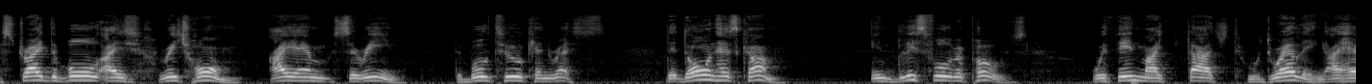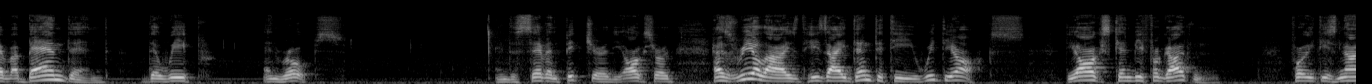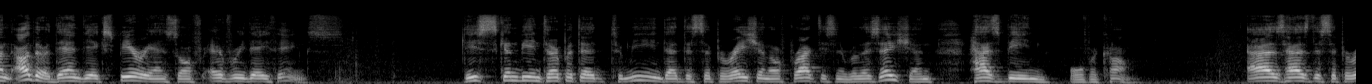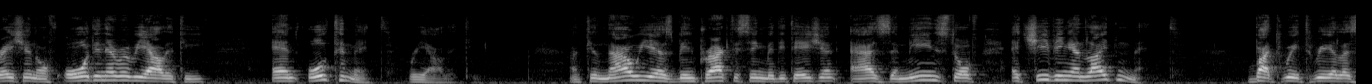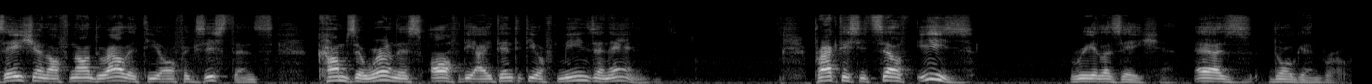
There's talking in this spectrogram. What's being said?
astride the bull I reach home. I am serene. The bull too can rest. The dawn has come. In blissful repose, within my thatched dwelling, I have abandoned the whip and ropes. In the seventh picture, the ox herd has realized his identity with the ox. The ox can be forgotten, for it is none other than the experience of everyday things. This can be interpreted to mean that the separation of practice and realization has been overcome, as has the separation of ordinary reality and ultimate reality. Until now, he has been practicing meditation as a means of achieving enlightenment. But with realization of non duality of existence comes awareness of the identity of means and ends. Practice itself is realization, as Dogen wrote.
